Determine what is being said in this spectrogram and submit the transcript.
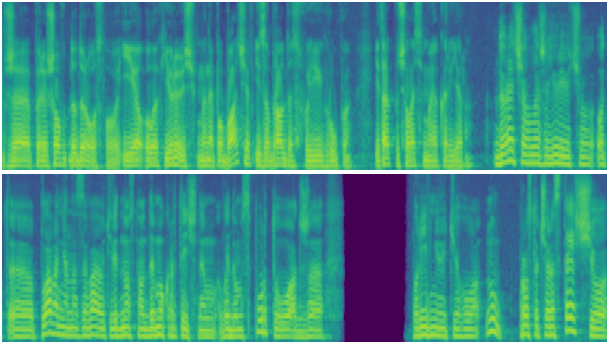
вже перейшов до дорослого. І Олег Юрійович мене побачив і забрав до своєї групи. І так почалася моя кар'єра. До речі, Олеже Юрійовичу, от е, плавання називають відносно демократичним видом спорту, адже порівнюють його ну, просто через те, що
